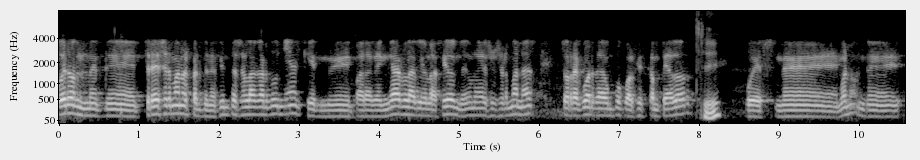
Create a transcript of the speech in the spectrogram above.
fueron tres hermanos pertenecientes a la Garduña que para vengar la violación de una de sus hermanas, esto recuerda un poco al Cid Campeador, pues bueno, eh,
